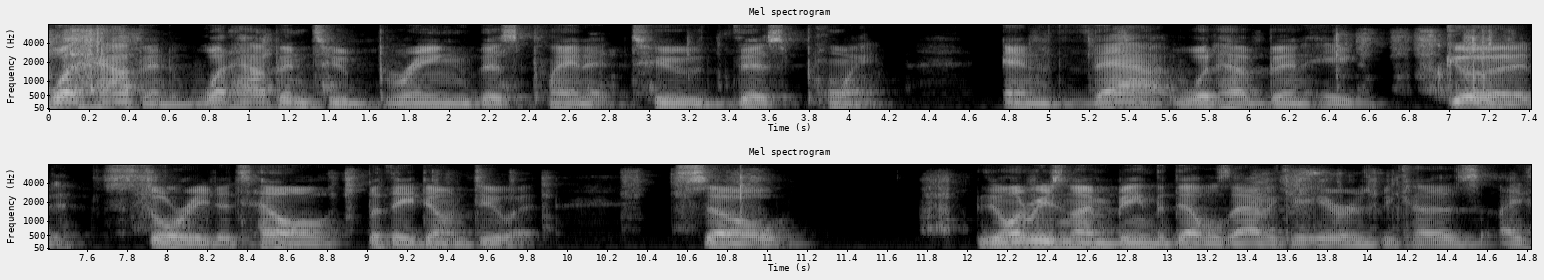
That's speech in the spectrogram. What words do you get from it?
what happened? What happened to bring this planet to this point? And that would have been a good story to tell, but they don't do it. So the only reason I'm being the devil's advocate here is because I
